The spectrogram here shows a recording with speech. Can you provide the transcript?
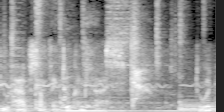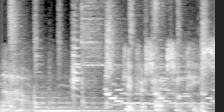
If you have something to confess, do it now. Give yourself some peace.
